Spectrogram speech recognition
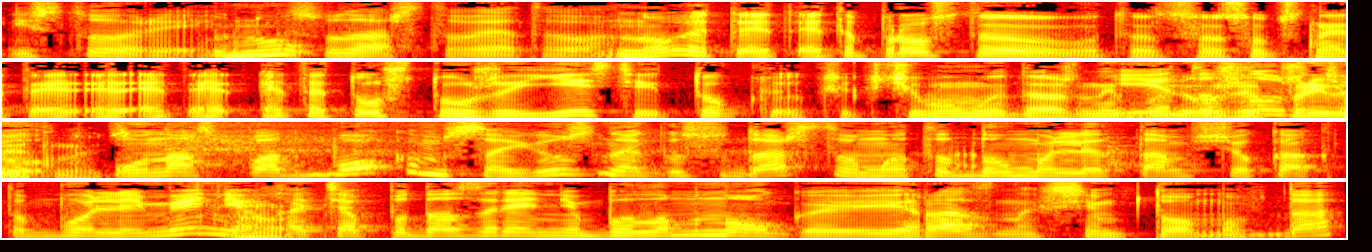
истории ну, государства этого. Ну, это, это, это просто, вот, собственно, это, это, это то, что уже есть, и то, к, к чему мы должны и были это, уже слушайте, привыкнуть. У нас под боком союзное государство, мы-то думали, там все как-то более-менее, ну. хотя подозрений было много и разных симптомов, да,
